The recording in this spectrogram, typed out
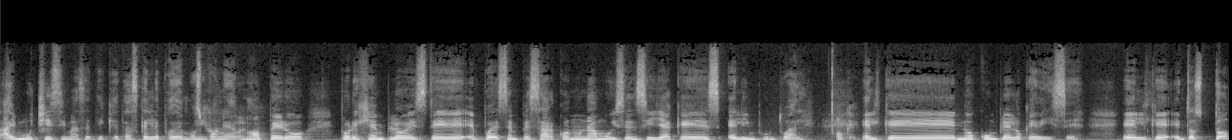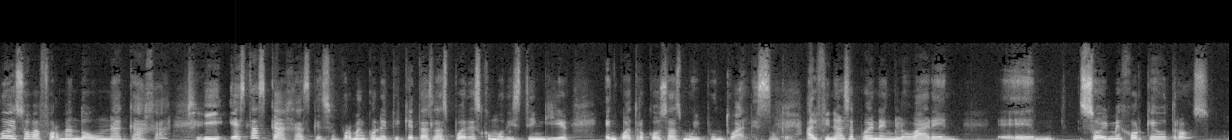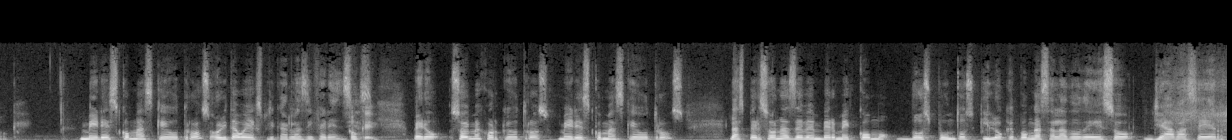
Hay muchísimas etiquetas que le podemos poner, ¿no? Pero, por ejemplo, este, puedes empezar con una muy sencilla que es el impuntual el que no cumple lo que dice, el que entonces todo eso va formando una caja y estas cajas que se forman con etiquetas las puedes como distinguir en cuatro cosas muy puntuales. Al final se pueden englobar en eh, soy mejor que otros. Merezco más que otros. Ahorita voy a explicar las diferencias. Pero soy mejor que otros, merezco más que otros. Las personas deben verme como dos puntos y lo que pongas al lado de eso ya va a ser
